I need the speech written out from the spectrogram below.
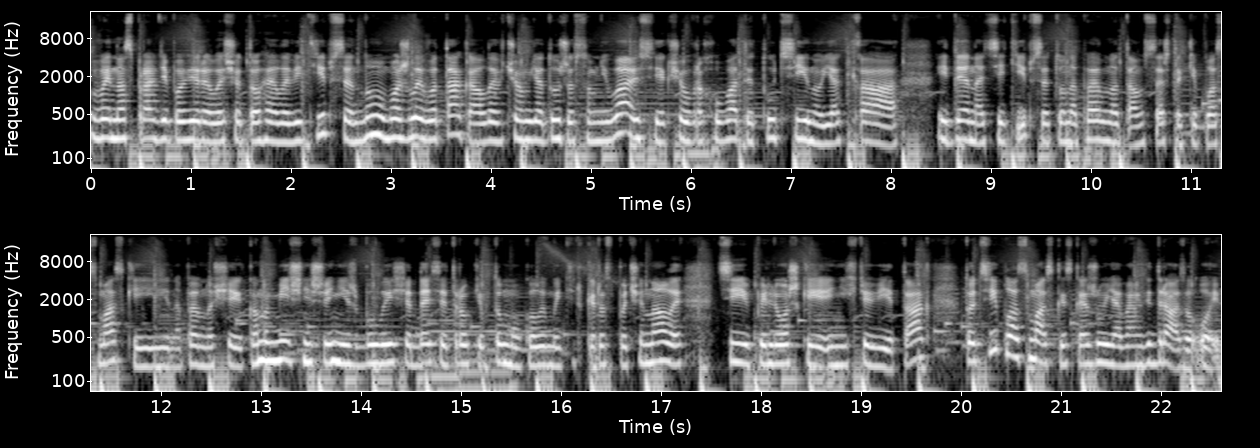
Ви насправді повірили, що то гелеві тіпси. Ну, можливо, так, але в чому я дуже сумніваюся, якщо врахувати ту ціну, яка йде на ці тіпси, то напевно там все ж таки пластмаски і, напевно, ще економічніші, ніж були ще 10 років тому, коли ми тільки розпочинали ці пельошки нігтьові. Так, то ці пластмаски, скажу я вам відразу. Ой,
